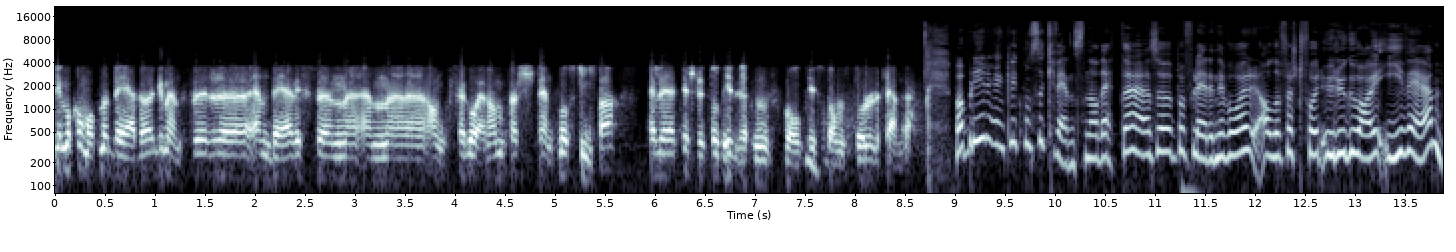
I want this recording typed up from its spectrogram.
de må komme opp med bedre argumenter uh, enn det hvis en, en anke skal gå gjennom først enten hos Fifa eller til slutt hos idrettens voldtidsdomstol senere. Hva blir egentlig konsekvensen av dette, altså på flere nivåer, aller først for Uruguay i VM?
